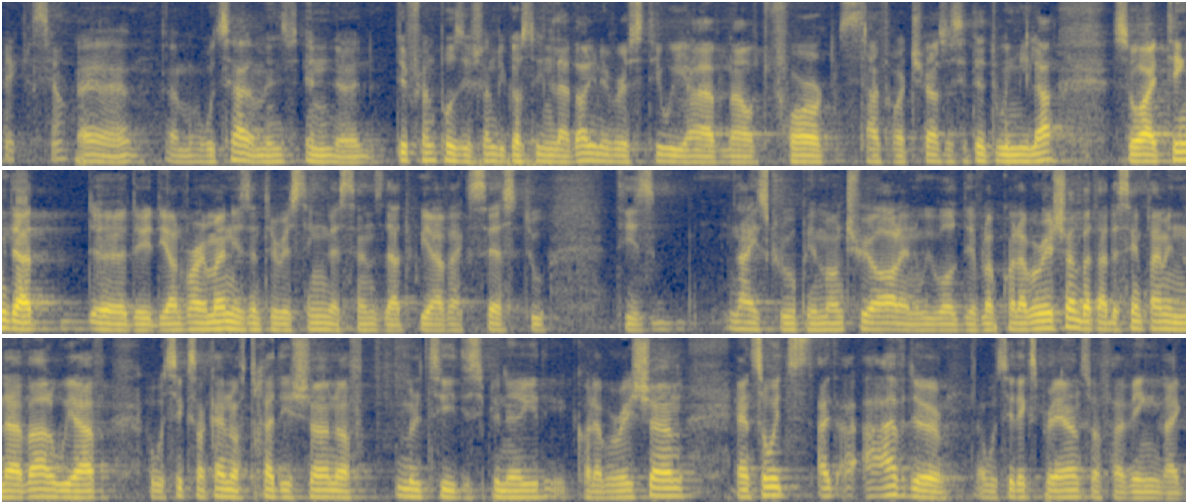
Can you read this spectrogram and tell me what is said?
Hey, Christian? Uh, I would say I'm in, a different position because in Laval University we have now four staff chairs associated with Mila. So I think that the, the, the environment is interesting in the sense that we have access to this nice group in Montreal and we will develop collaboration. But at the same time in Laval we have, I would say, some kind of tradition of multidisciplinary collaboration. And so it's, I, I have the, I would say, the experience of having like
